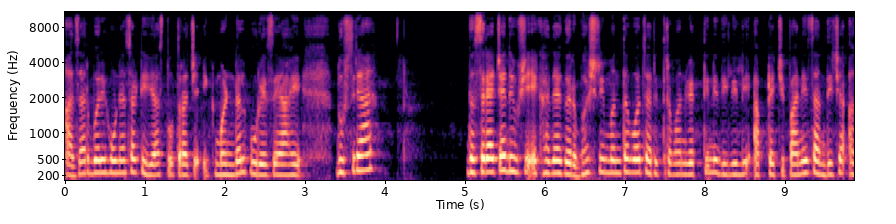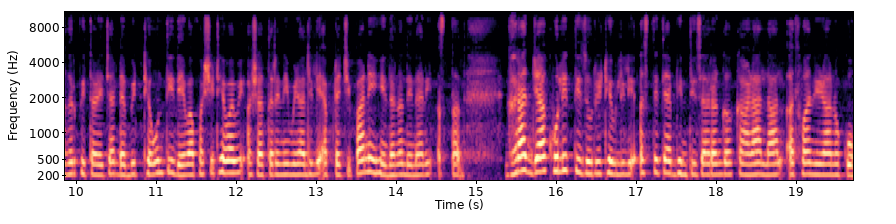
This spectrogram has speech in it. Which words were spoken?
आजार बरे होण्यासाठी या स्तोत्राचे एक मंडल पुरेसे आहे. दुसऱ्या दसऱ्याच्या दिवशी एखाद्या गर्भश्रीमंत व चरित्रवान व्यक्तीने दिलेली आपट्याची पाने चांदीच्या आगर पितळेच्या डबीत ठेवून ती देवापाशी ठेवावी अशा तऱ्हेने मिळालेली आपट्याची पाने ही धन देणारी असतात. घरात ज्या खोलीत तिजोरी ठेवलेली असते त्या भिंतीचा रंग काळा लाल अथवा निळा नको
